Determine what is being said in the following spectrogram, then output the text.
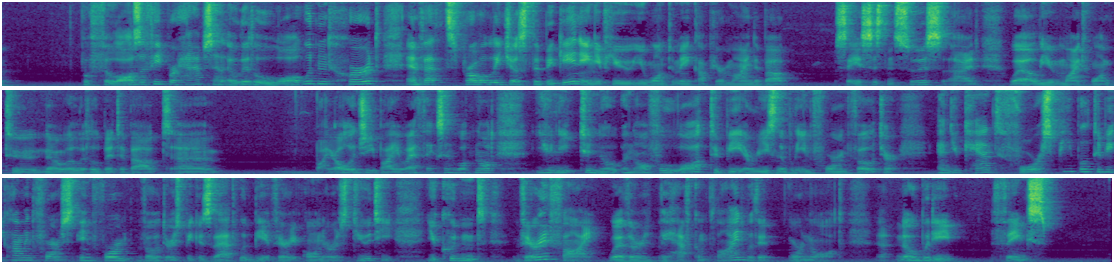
philosophy perhaps a little law wouldn't hurt and that's probably just the beginning if you you want to make up your mind about say assisted suicide, well, you might want to know a little bit about uh, biology, bioethics, and whatnot. You need to know an awful lot to be a reasonably informed voter. And you can't force people to become informed, informed voters because that would be a very onerous duty. You couldn't verify whether they have complied with it or not. Uh, nobody thinks,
